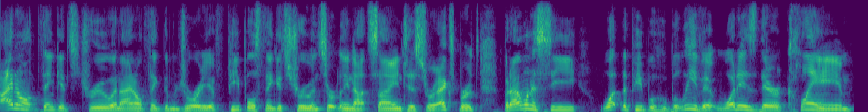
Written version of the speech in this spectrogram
I don't think it's true, and I don't think the majority of people think it's true, and certainly not scientists or experts. But I want to see what the people who believe it, what is their claim,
